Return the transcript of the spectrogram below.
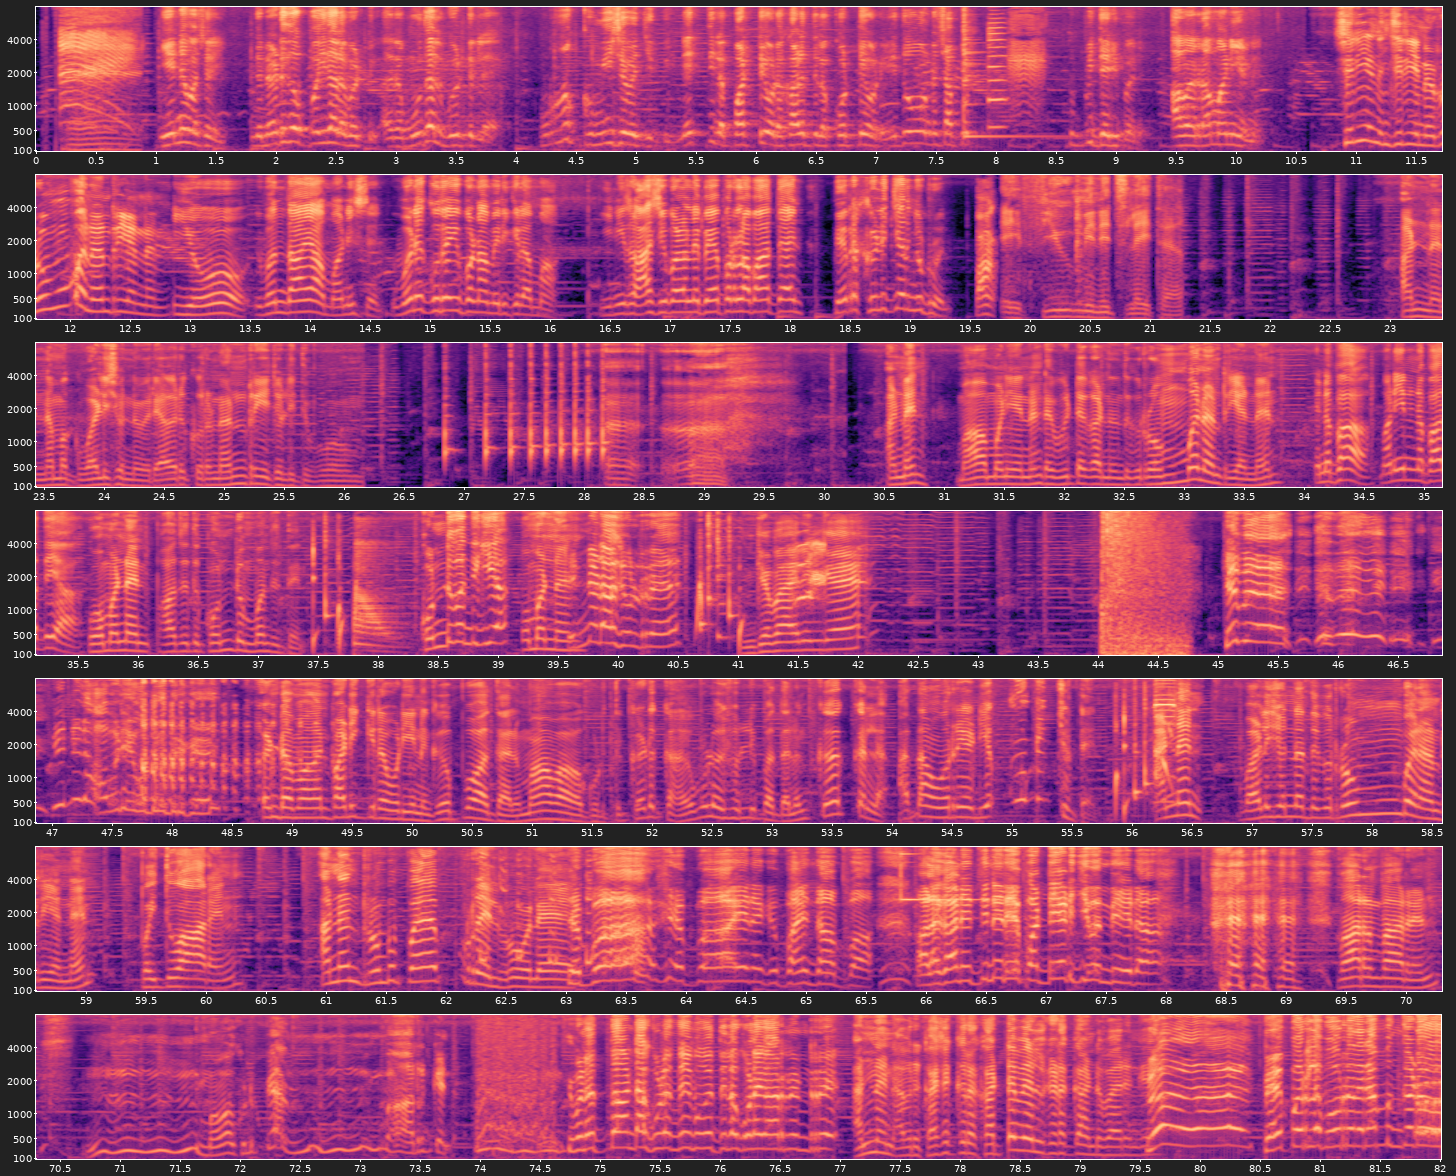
நீ என்ன மச்சாய் இந்த நடுக பொய்தால வெட்டு. அதுல முதல் வீட்டுல முறுக்கு மீச வச்சிட்டு நெத்தில பட்டையோட கழுத்துல கொட்டையோட ஏதோ ஒன்று சப்பி துப்பி தெரிப்பாரு. அவர் ரமணி அண்ணன். சரி அண்ணன் சரி அண்ணன். ரொம்ப நன்றி அண்ணன். ஐயோ இவன் தாயா மனுஷன். இவனுக்கு உதவி பண்ணாம இருக்கலாமா? இனி ராசி பலன பேப்பர்ல பார்த்தேன். பேப்பரை கிழிச்செறிஞ்சுட்ருவேன் A few minutes later. அண்ணன் நமக்கு வழி சொன்னவர் அவருக்கு ஒரு நன்றியை சொல்லிட்டு போவோம். அண்ணன் மாமணி அண்ணன் வீட்டை காட்டினதுக்கு ரொம்ப நன்றி அண்ணன். என்னப்பா மணி என்ன பாத்தியா ஓமண்ணன் பார்த்தது கொண்டும் வந்துட்டேன் கொண்டு வந்தீங்கியா ஓமண்ணன் என்னடா சொல்ற? இங்க பாருங்க. என்ற மகன் படிக்கிறபடி எனக்கு எப்போ பார்த்தாலும் மாவாவை கொடுத்து கெடுக்கான் எவ்வளோ சொல்லி பார்த்தாலும் கேட்கல. அதான் ஒரே அடியா முடிச்சுட்டேன். அண்ணன் வழி சொன்னதுக்கு ரொம்ப நன்றி அண்ணன். போய்த்து வாரேன். அண்ணன் ரொம்ப பயப்படுறேன் போல. எப்பா எப்பா எனக்கு பயந்தாப்பா. அழகா நெத்தி நிறைய பட்டை அடிச்சு வந்தேடா. Warren Warren. மாவா கொடுப்பியா இருக்கேன் இவனைத்தாண்டா குழந்தை முகத்துல கொலைகாரன் என்று. அண்ணன் அவர் கசக்கிற கட்டவேல் கிடக்காண்டு பாருங்க. பேப்பர்ல போடுறத நம்புங்கடோ.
